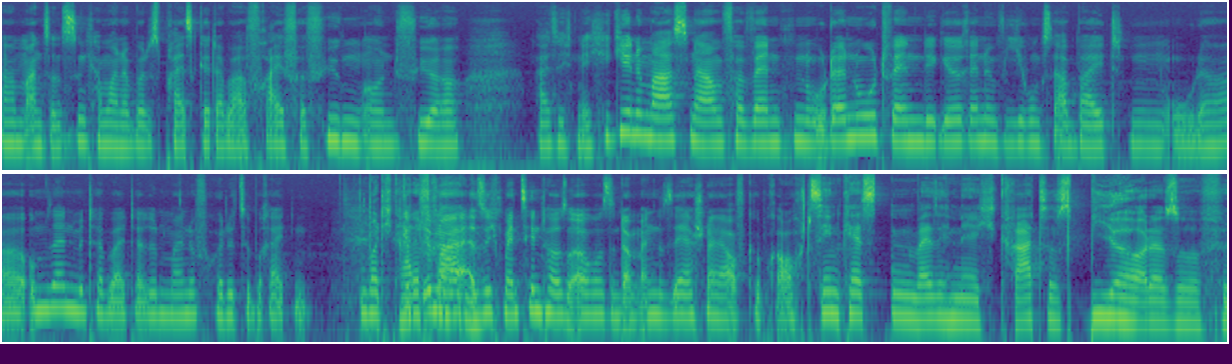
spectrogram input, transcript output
Ähm, ansonsten kann man über das Preisgeld aber frei verfügen und für, weiß ich nicht, Hygienemaßnahmen verwenden oder notwendige Renovierungsarbeiten oder um seinen Mitarbeiterinnen meine Freude zu bereiten. Wollte ich gerade fragen. Immer, also ich meine, 10.000 Euro sind am Ende sehr schnell aufgebraucht. Zehn Kästen, weiß ich nicht, gratis Bier oder so für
